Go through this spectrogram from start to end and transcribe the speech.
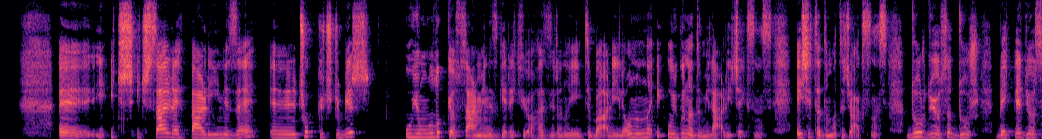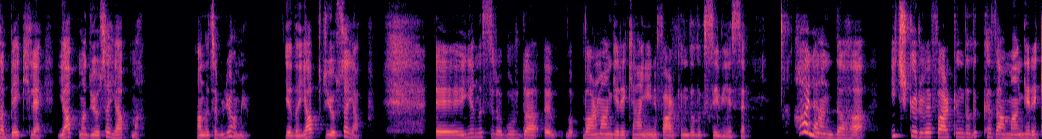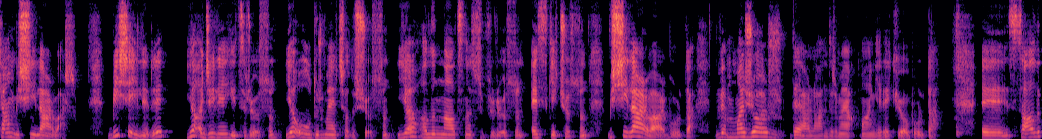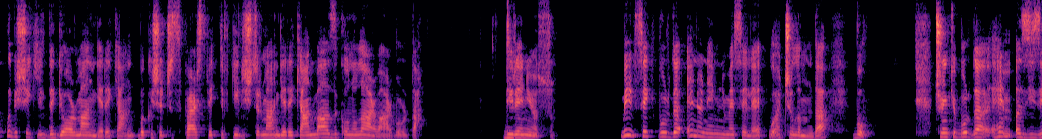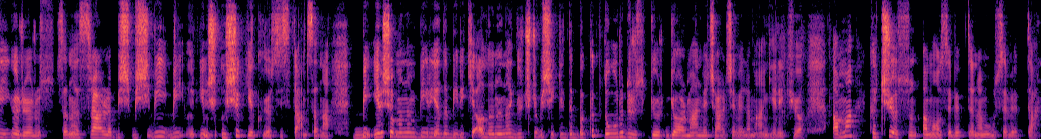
Ee, iç, içsel rehberliğinize e, çok güçlü bir uyumluluk göstermeniz gerekiyor Haziran ayı itibariyle. Onunla uygun adım ilerleyeceksiniz. Eşit adım atacaksınız. Dur diyorsa dur, bekle diyorsa bekle, yapma diyorsa yapma. Anlatabiliyor muyum? Ya da yap diyorsa yap. Ee, yanı sıra burada e, varman gereken yeni farkındalık seviyesi. Halen daha içgörü ve farkındalık kazanman gereken bir şeyler var. Bir şeyleri ya aceleye getiriyorsun, ya oldurmaya çalışıyorsun, ya halının altına süpürüyorsun, es geçiyorsun. Bir şeyler var burada ve majör değerlendirme yapman gerekiyor burada. Ee, sağlıklı bir şekilde görmen gereken, bakış açısı, perspektif geliştirmen gereken bazı konular var burada. Direniyorsun. Bir burada en önemli mesele bu açılımda bu. Çünkü burada hem Azize'yi görüyoruz. Sana ısrarla bir, bir, bir, bir ışık yakıyor sistem sana. Bir, yaşamının bir ya da bir iki alanına güçlü bir şekilde bakıp doğru dürüst gör, görmen ve çerçevelemen gerekiyor. Ama kaçıyorsun ama o sebepten ama bu sebepten.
